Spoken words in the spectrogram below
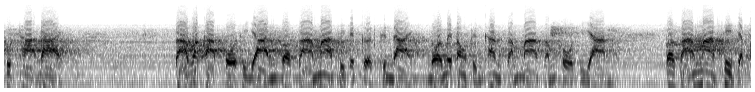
พุทธะได้ สาวกโพธิญาณก็สามารถที่จะเกิดขึ้นได้ โดยไม่ต้องถึงขั้นสัมมาสัมโพธิญาณก็สามารถที่จะป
